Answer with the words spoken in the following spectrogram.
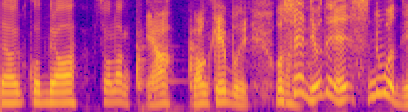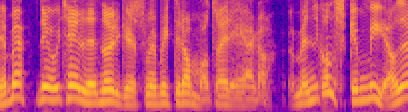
det har gått bra så langt. Ja, bank i bord. Og så er det jo det snodige med Det er jo ikke hele Norge som er blitt ramma av dette her, da. Men ganske mye. Og det,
